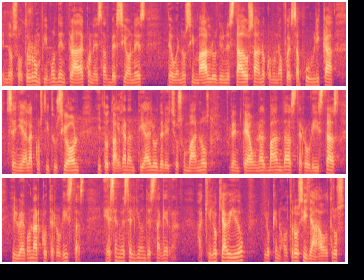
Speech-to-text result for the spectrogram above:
Nosotros rompimos de entrada con esas versiones de buenos y malos, de un Estado sano con una fuerza pública ceñida a la Constitución y total garantía de los derechos humanos frente a unas bandas terroristas y luego narcoterroristas. Ese no es el guion de esta guerra. Aquí lo que ha habido, lo que nosotros y ya otros,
